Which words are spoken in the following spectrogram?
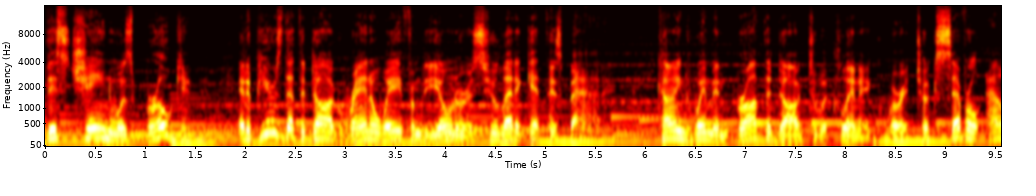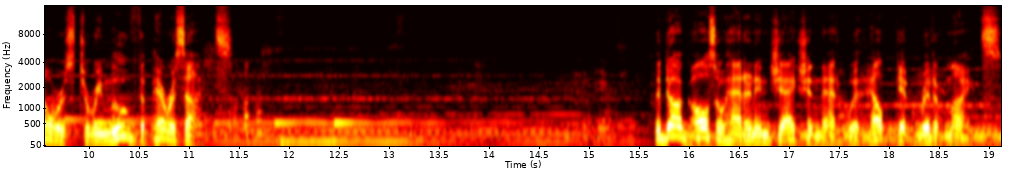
This chain was broken. It appears that the dog ran away from the owners who let it get this bad. Kind women brought the dog to a clinic where it took several hours to remove the parasites. The dog also had an injection that would help get rid of mites.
